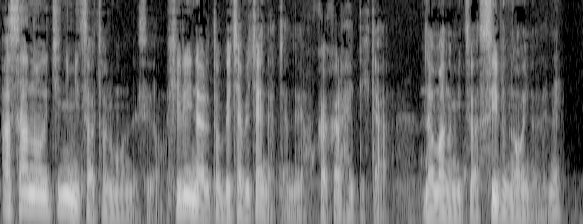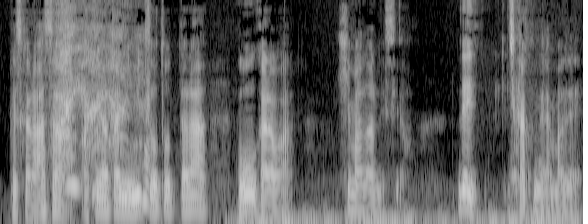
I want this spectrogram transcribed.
朝のうちに蜜は取るもんですよ。昼になるとべちゃべちゃになっちゃうんで、他から入ってきた生の蜜は水分が多いのでね。ですから朝、明け方に蜜を取ったら、午後からは暇なんですよ。で、近くの山で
